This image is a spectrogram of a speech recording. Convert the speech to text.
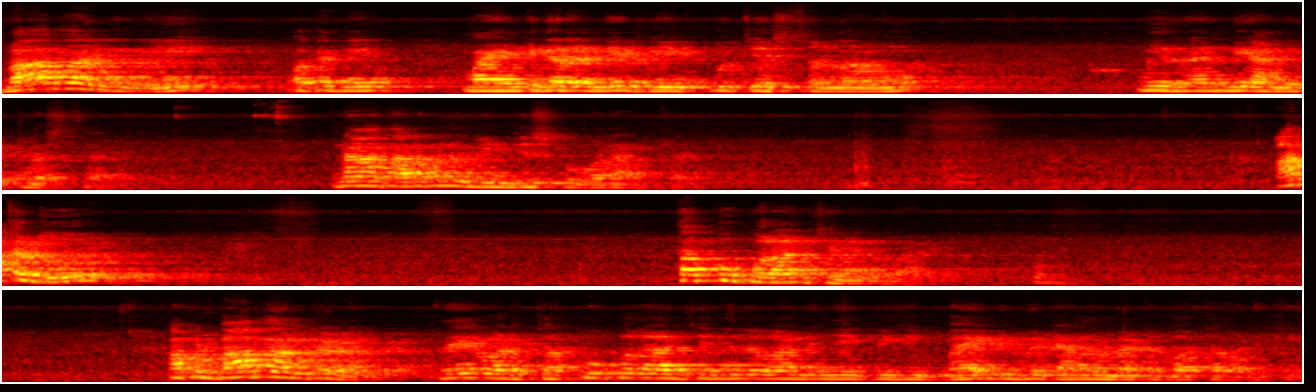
బాబాని ఒకరిని మా ఇంటికి రండి మేము పూజ చేస్తున్నాము. మీరు రండి అని పిలుస్తారు నా తరపున మీరు తీసుకోమని అంటాడు. అతడు తక్కువ కులానికి చెందినవాడు అప్పుడు బాబా అంటాడు రే వాడు తక్కువ కులానికి చెందినవాడిని చెప్పి బయట పెట్టి అన్నం పెట్టబోతా వాడికి.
